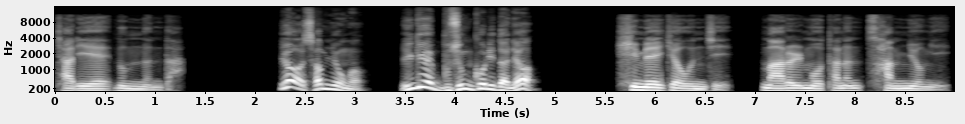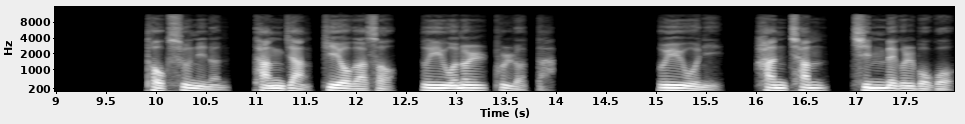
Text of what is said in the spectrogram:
자리에 눕는다. 야 삼룡아, 이게 무슨 꼴이다냐? 힘에 겨운지 말을 못하는 삼룡이 덕순이는 당장 기어가서 의원을 불렀다. 의원이 한참 진맥을 보고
